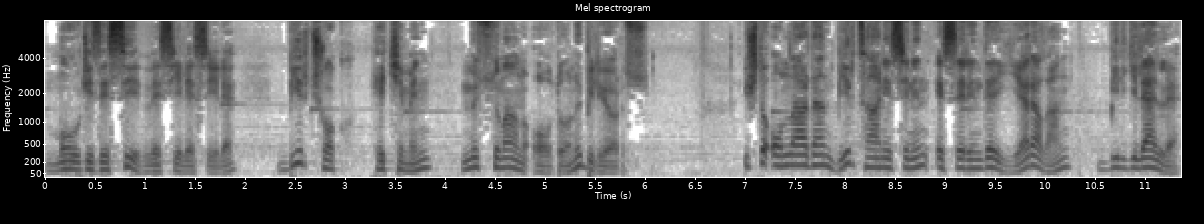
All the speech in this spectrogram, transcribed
mucizesi vesilesiyle birçok hekimin Müslüman olduğunu biliyoruz. İşte onlardan bir tanesinin eserinde yer alan bilgilerle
